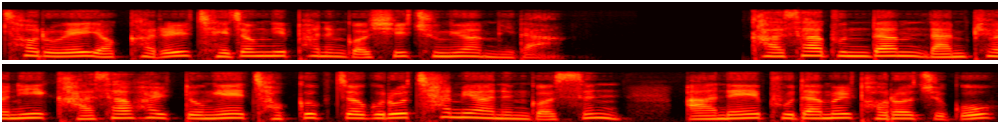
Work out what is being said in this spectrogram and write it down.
서로의 역할을 재정립하는 것이 중요합니다. 가사 분담 남편이 가사 활동에 적극적으로 참여하는 것은 아내의 부담을 덜어주고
